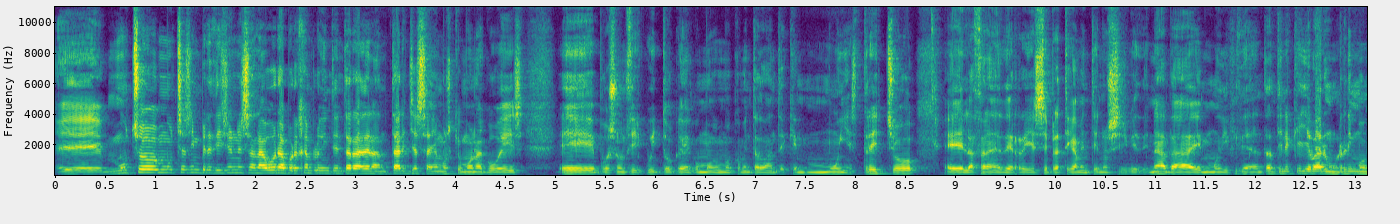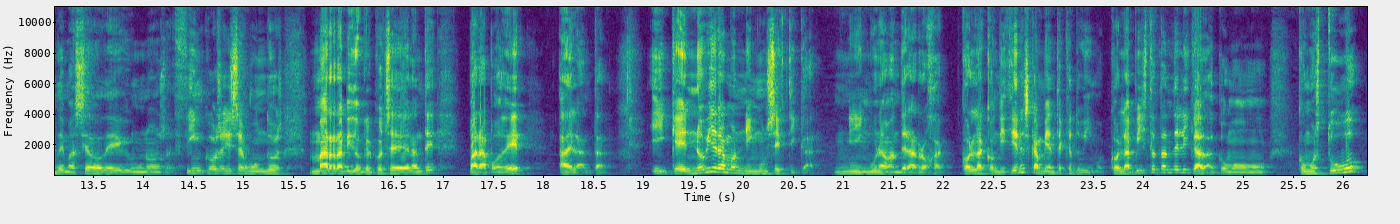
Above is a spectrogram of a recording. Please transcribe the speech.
eh, muchas imprecisiones a la hora, por ejemplo, de intentar adelantar. Ya sabemos que Mónaco es eh, pues un circuito que, como hemos comentado antes, que es muy estrecho. Eh, la zona de DRS prácticamente no sirve de nada. Es muy difícil adelantar. Tienes que llevar un ritmo demasiado de unos 5 o 6 segundos más rápido que el coche de delante para poder adelantar. Y que no viéramos ningún safety car, ninguna bandera roja, con las condiciones cambiantes que tuvimos, con la pista tan delicada como, como estuvo,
